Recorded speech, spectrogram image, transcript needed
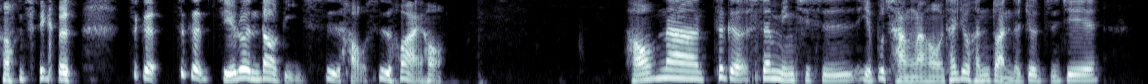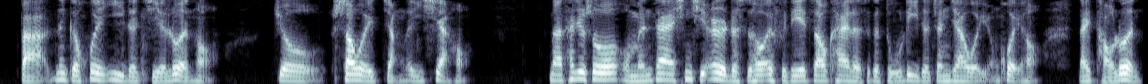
好，这个这个这个结论到底是好是坏哈？好，那这个声明其实也不长了哈，他就很短的就直接把那个会议的结论哈，就稍微讲了一下哈。那他就说，我们在星期二的时候，FDA 召开了这个独立的专家委员会，哈，来讨论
